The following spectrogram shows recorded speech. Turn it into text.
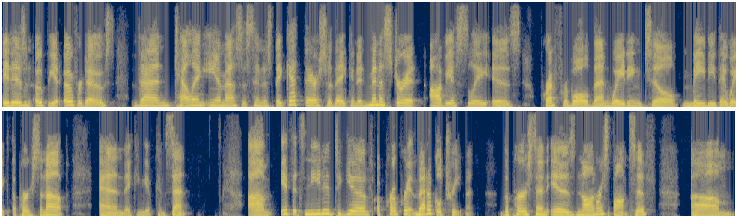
it is an opiate overdose then telling ems as soon as they get there so they can administer it obviously is preferable than waiting till maybe they wake the person up and they can give consent. Um, if it's needed to give appropriate medical treatment the person is non-responsive um,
